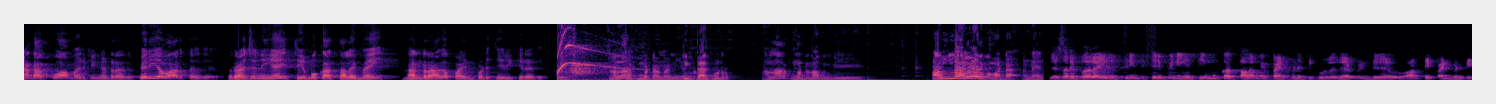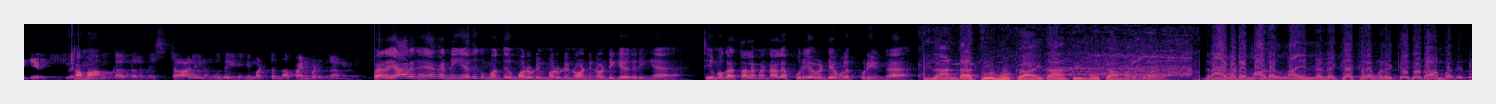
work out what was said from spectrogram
ஏன்டா போகாம இருக்கீங்கன்றாரு. பெரிய வார்த்தை அது. ரஜினியை திமுக தலைமை நன்றாக பயன்படுத்தி இருக்கிறது. நல்லா இருக்க மாட்டானா நீ? டிக்டாக் பண்ற நல்லா இருக்க மாட்டானா தம்பி. நல்லாவே இருக்க மாட்டேன். இல்ல சார் இப்ப இது திருப்பி திருப்பி நீங்க திமுக தலைமை பயன்படுத்திக் கொள்ளுது அப்படின்ட்டு ஒரு வார்த்தை பயன்படுத்திட்டே இருக்கீங்க ஆமா. திமுக தலைமை ஸ்டாலினும் உதயநிதி மட்டும் தான் பயன்படுத்துறாங்கன்னு நினைக்கிறேன். வேற யாருங்க? ஏங்க நீங்க எதுக்கு வந்து மறுபடியும் மறுபடியும் நோண்டி நோண்டி கேக்குறீங்க? திமுக தலைமைனாலே புரிய வேண்டிய உங்களுக்கு புரியுங்க? இதான்டா திமுக இதான் திமுக மறந்துடாத. திராவிட மாடல்னா என்னன்னு கேட்கறவங்களுக்கு இதுதான் பதில்.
